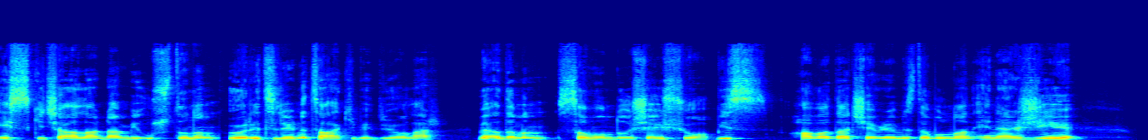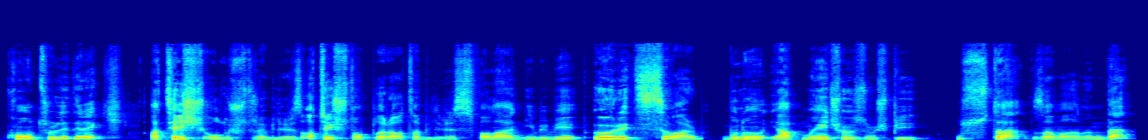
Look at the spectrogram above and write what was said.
eski çağlardan bir ustanın öğretilerini takip ediyorlar. Ve adamın savunduğu şey şu. Biz havada çevremizde bulunan enerjiyi kontrol ederek ateş oluşturabiliriz. Ateş topları atabiliriz falan gibi bir öğretisi var. Bunu yapmayı çözmüş bir usta zamanında.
